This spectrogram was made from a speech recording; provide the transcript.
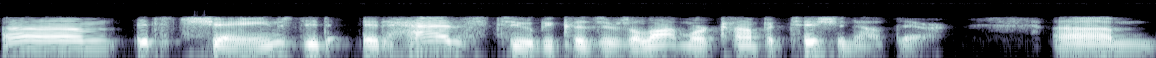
Um, it's changed. It it has to because there's a lot more competition out there. Um,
